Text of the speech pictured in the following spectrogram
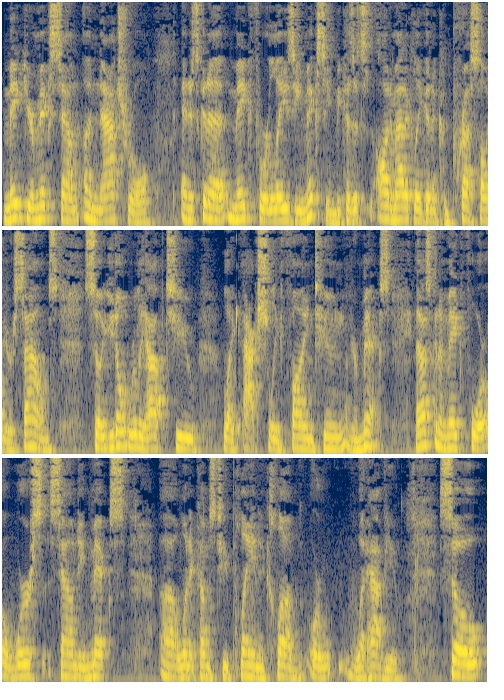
make your mix sound unnatural and it's going to make for lazy mixing because it's automatically going to compress all your sounds. So you don't really have to like actually fine tune your mix. And that's going to make for a worse sounding mix uh, when it comes to playing a club or what have you. So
